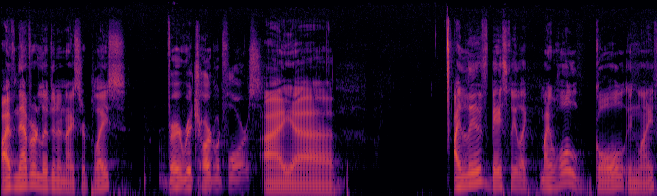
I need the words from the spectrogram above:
I've never lived in a nicer place. Very rich hardwood floors. I uh, I live basically like my whole goal in life.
